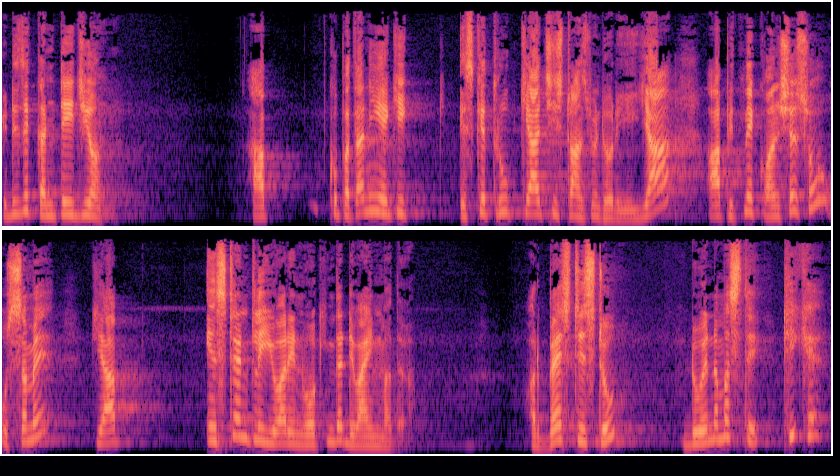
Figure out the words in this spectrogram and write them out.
it is a contagion आपको पता नहीं है कि इसके थ्रू क्या चीज़ ट्रांसमिट हो रही है? या आप इतने कॉन्शियस हो उस समय कि आप instantly you are invoking the divine mother और best is to do a namaste ठीक है?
